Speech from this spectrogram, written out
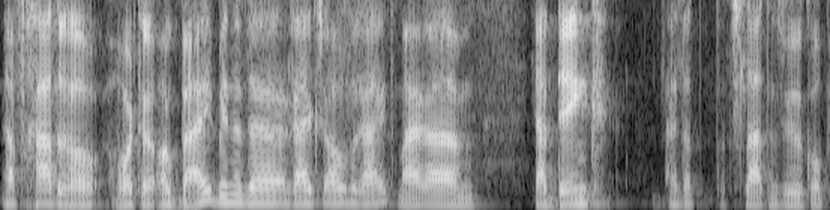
Nou, vergaderen hoort er ook bij binnen de Rijksoverheid. Maar ehm, ja, denk dat, dat slaat natuurlijk op.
